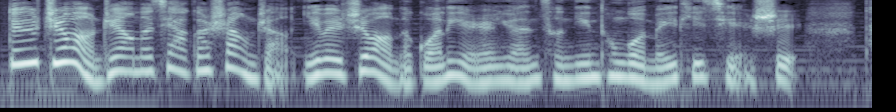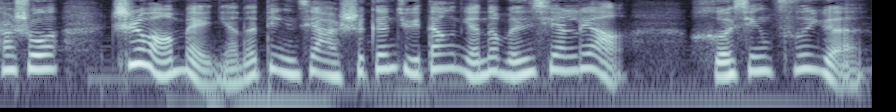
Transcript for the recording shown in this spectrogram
对于知网这样的价格上涨，一位知网的管理人员曾经通过媒体解释，他说：“知网每年的定价是根据当年的文献量、核心资源、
